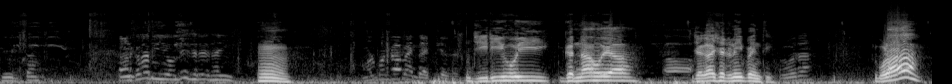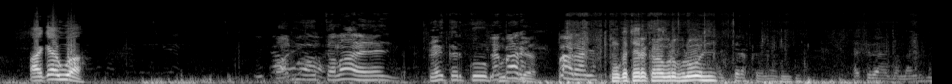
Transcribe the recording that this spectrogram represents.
ਠੀਕ ਤਾਂ। ਕਣਕ ਦਾ ਬੀਜ ਹੁੰਦੀ ਸਿਰੇ ਥਾਈ ਹਾਂ। ਹੁਣ ਪੰਗਾ ਪੈਂਦਾ ਇੱਥੇ ਫਿਰ। ਜੀਰੀ ਹੋਈ ਗੰਨਾ ਹੋਇਆ ਹਾਂ। ਜਗ੍ਹਾ ਛੱਡਣੀ ਪੈਂਦੀ। ਹੋਰ? ਬੋਲਾ ਆ ਕਿਆ ਹੁਆ? ਪਾਣੀ ਉਹ ਚਲਾ ਹੈ ਤੈ ਕਰ ਕੋ ਲੈ ਪਰ ਪਰ ਆ ਜਾ। ਤੂੰ ਕਿੱਥੇ ਰੱਖਣਾ ਓਵਰਫਲੋ ਇਹ? ਇੱਥੇ ਰੱਖ ਲੈਣਾ ਠੀਕ ਹੈ ਇੱਥੇ ਆ ਗੱਲਾਂ ਦੀ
